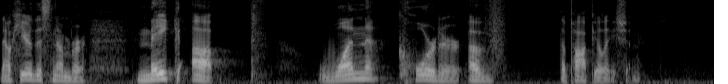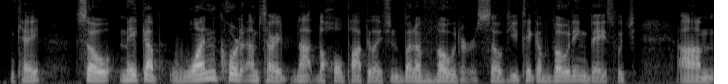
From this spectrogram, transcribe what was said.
Now, hear this number make up one quarter of the population. Okay? So make up one quarter, I'm sorry, not the whole population, but of voters. So if you take a voting base, which um,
